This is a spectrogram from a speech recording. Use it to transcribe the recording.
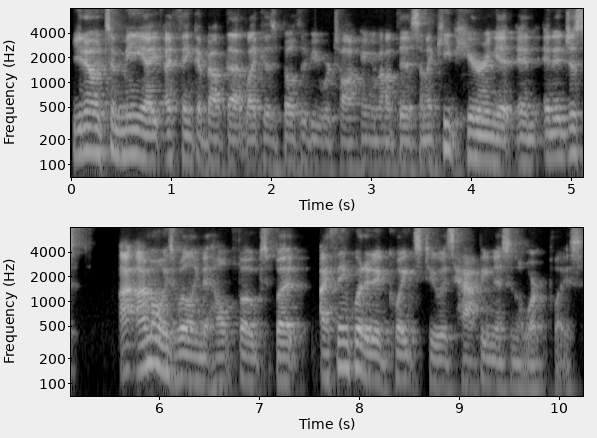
You know, to me, I, I, think about that like as both of you were talking about this, and I keep hearing it, and and it just I, I'm always willing to help folks, but I think what it equates to is happiness in the workplace.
